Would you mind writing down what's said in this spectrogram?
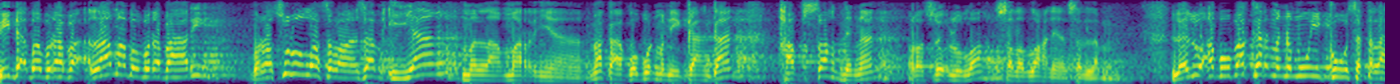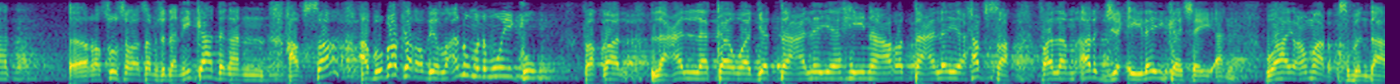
Tidak beberapa lama beberapa hari Rasulullah SAW yang melamarnya. Maka aku pun menikahkan Hafsah dengan Rasulullah Wasallam. Lalu Abu Bakar menemuiku setelah Rasul SAW sudah nikah dengan Hafsah, Abu Bakar radhiyallahu anhu menemuiku. Faqal, la'allaka wajadta alayya hina aradta alayya Hafsah, falam arji' ilaika syai'an. Wahai Umar, sebentar.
